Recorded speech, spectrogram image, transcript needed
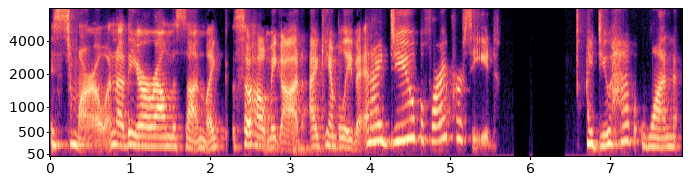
is tomorrow, another year around the sun. Like, so help me God. I can't believe it. And I do, before I proceed, I do have one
